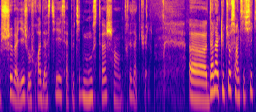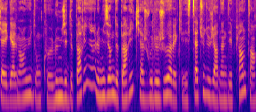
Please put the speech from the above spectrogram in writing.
chevalier Geoffroy d'Astier et sa petite moustache très actuelle. Euh, dans la culture scientifique, il y a également eu donc, euh, le musée de Paris, hein, le Muséum de Paris, qui a joué le jeu avec les statues du Jardin des Plantes. Hein.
